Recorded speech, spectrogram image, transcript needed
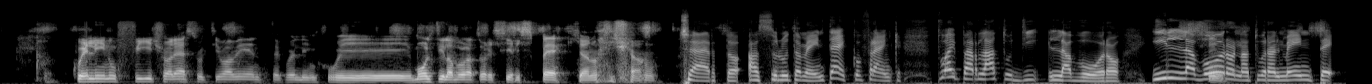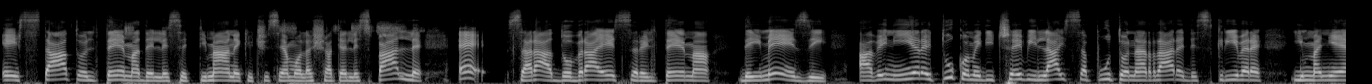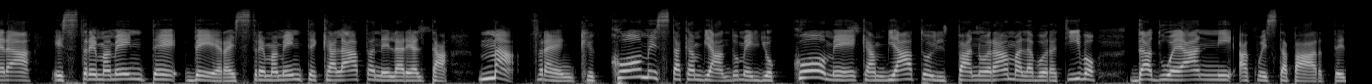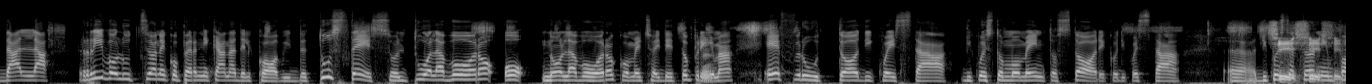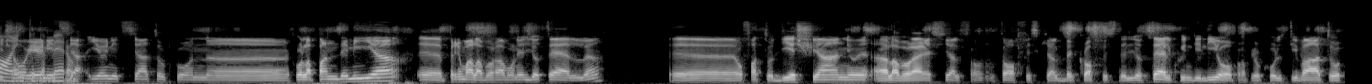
quelli in ufficio adesso ultimamente, quelli in cui molti lavoratori si rispecchiano, diciamo. Certo, assolutamente. Ecco Frank, tu hai parlato di lavoro. Il lavoro sì. naturalmente è stato il tema delle settimane che ci siamo lasciati alle spalle e sarà, dovrà essere il tema dei mesi a venire. Tu, come dicevi, l'hai saputo narrare e descrivere in maniera estremamente vera, estremamente calata nella realtà. Ma, Frank, come sta cambiando, meglio, come è cambiato il panorama lavorativo da due anni a questa parte, dalla rivoluzione copernicana del Covid? Tu stesso, il tuo lavoro o non lavoro, come ci hai detto prima, è frutto di, questa, di questo momento storico, di questa Uh, di queste sì, turning sì, point. Diciamo io, inizia- io, ho iniziato con, uh, con la pandemia, eh, prima lavoravo negli hotel, eh, ho fatto dieci anni a lavorare sia al front office che al back office degli hotel, quindi lì ho proprio coltivato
